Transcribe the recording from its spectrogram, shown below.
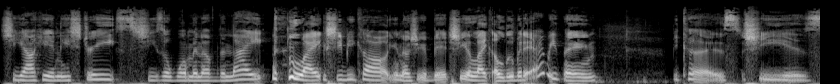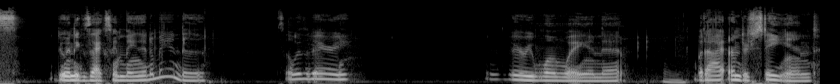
she out here in these streets. She's a woman of the night. like she be called, you know, she a bitch. She like a little bit of everything because she is doing the exact same thing that Amanda. So it's very it's very one way in that. Hmm. But I understand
